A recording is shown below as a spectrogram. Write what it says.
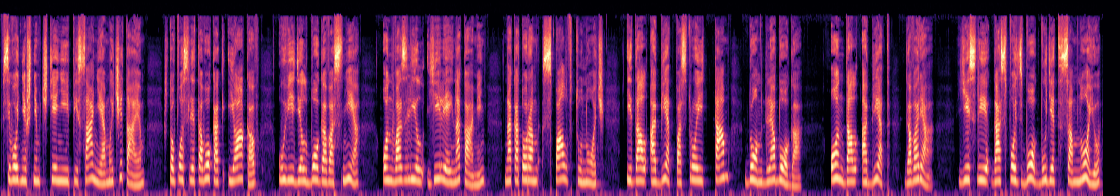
В сегодняшнем чтении Писания мы читаем, что после того, как Иаков увидел Бога во сне, он возлил елей на камень, на котором спал в ту ночь, и дал обет построить там дом для Бога. Он дал обет, говоря, «Если Господь Бог будет со мною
